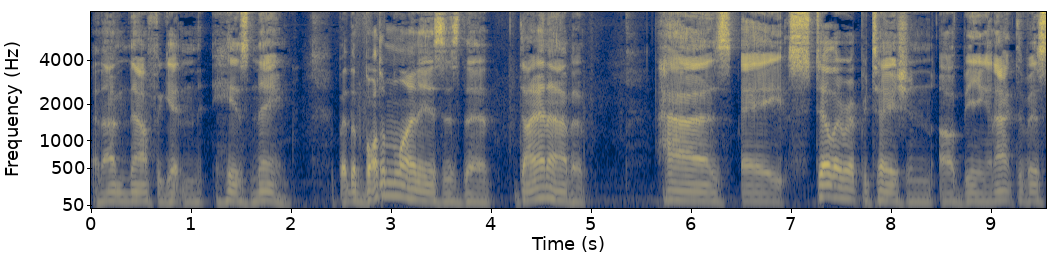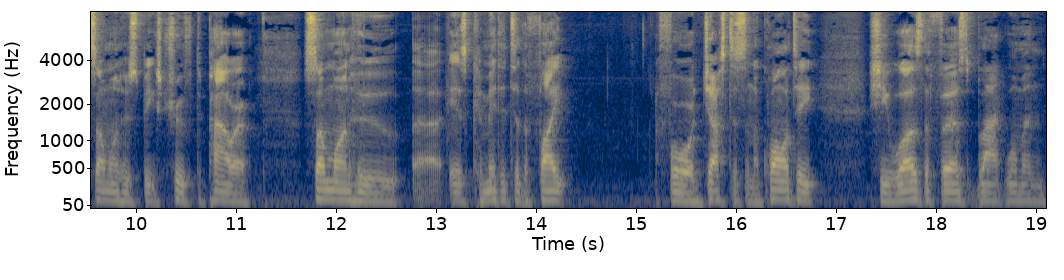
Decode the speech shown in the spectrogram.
and I'm now forgetting his name. But the bottom line is, is that Diane Abbott has a stellar reputation of being an activist, someone who speaks truth to power, someone who uh, is committed to the fight for justice and equality. She was the first black woman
